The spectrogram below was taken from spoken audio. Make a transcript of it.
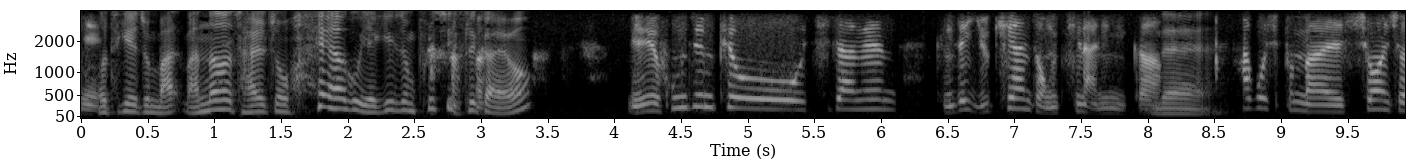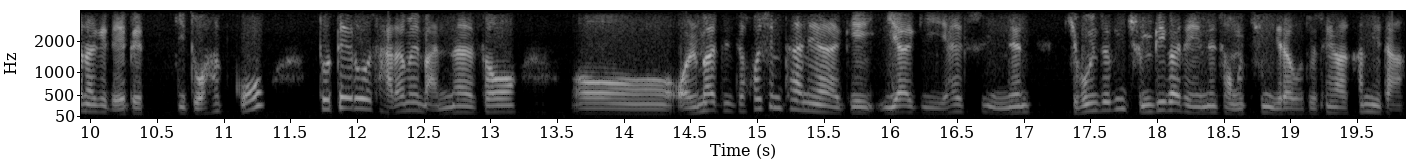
예. 어떻게 좀 마, 만나서 잘 좀 화해하고 얘기를 좀 풀 수 있을까요? 예, 홍준표 시장은 굉장히 유쾌한 정치인 아닙니까? 네. 하고 싶은 말 시원시원하게 내뱉기도 하고 또 때로 사람을 만나서 어, 얼마든지 허심탄회하게 이야기할 수 있는 기본적인 준비가 되어 있는 정치인이라고도 생각합니다.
